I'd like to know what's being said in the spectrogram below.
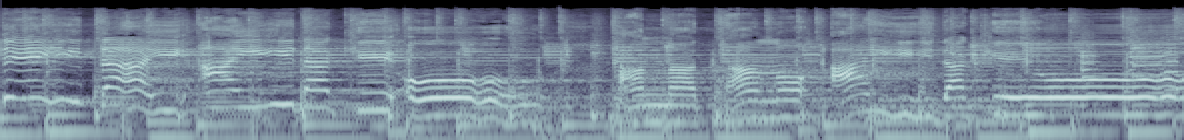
ていたい愛だけをあなたの愛だけを。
